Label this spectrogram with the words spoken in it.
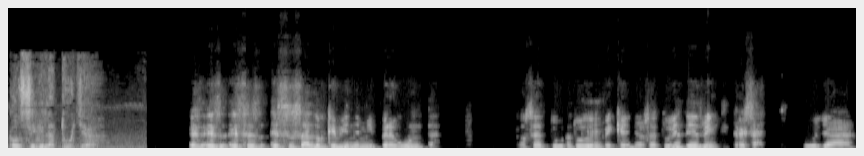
Consigue la tuya. Es, es, eso es a lo que viene mi pregunta. O sea, tú, tú de pequeño, o sea, tú ya tienes 23 años. Tú ya,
